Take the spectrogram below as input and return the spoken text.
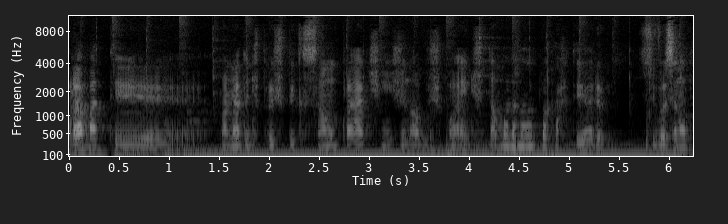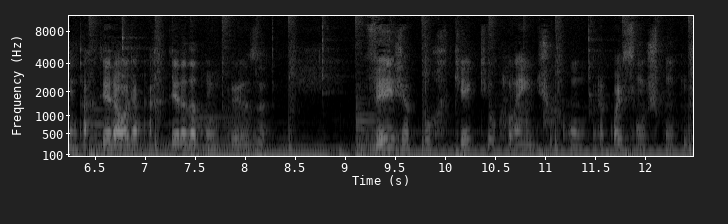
Para bater uma meta de prospecção, para atingir novos clientes, dá uma olhada na tua carteira. Se você não tem carteira, olha a carteira da tua empresa. Veja por que, que o cliente compra, quais são os pontos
